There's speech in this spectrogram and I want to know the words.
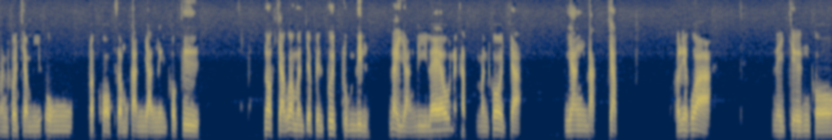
มันก็จะมีองค์ประกอบสำคัญอย่างหนึ่งก็คือ นอกจากว่ามันจะเป็นพืชกลุ่มดินได้อย่างดีแล้วนะครับ มันก็จะยังดักจับเขาเรียกว่าในเชิงของ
